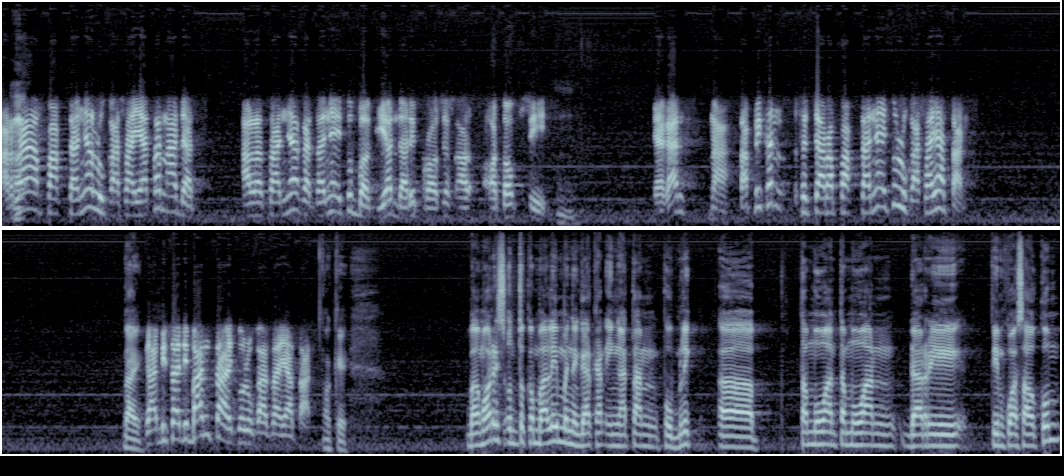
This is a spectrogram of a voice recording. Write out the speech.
Karena faktanya luka sayatan ada. Alasannya katanya itu bagian dari proses otopsi. Ya kan? Nah tapi kan secara faktanya itu luka sayatan nggak bisa dibantah itu luka sayatan. Oke. Bang moris untuk kembali menyegarkan ingatan publik temuan temuan dari tim kuasa hukum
